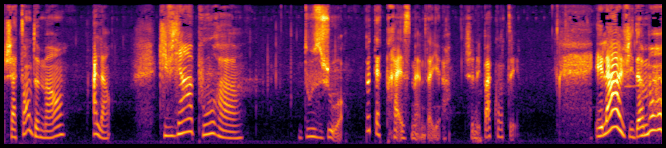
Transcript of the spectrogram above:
j'attends demain Alain, qui vient pour 12 jours, peut-être 13 même d'ailleurs, je n'ai pas compté. Et là, évidemment,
